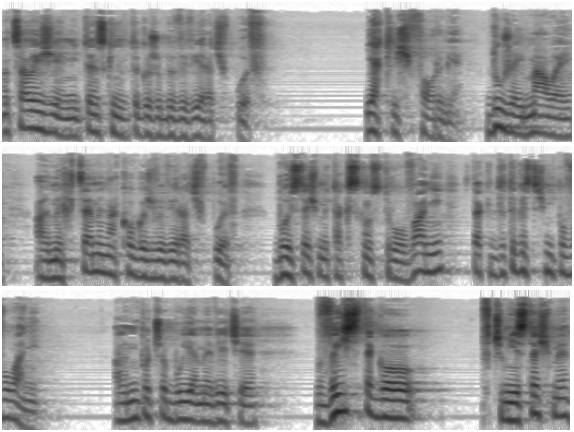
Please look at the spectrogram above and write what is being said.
na całej ziemi tęsknią do tego, żeby wywierać wpływ. W jakiejś formie, dużej, małej, ale my chcemy na kogoś wywierać wpływ, bo jesteśmy tak skonstruowani, tak, do tego jesteśmy powołani. Ale my potrzebujemy, wiecie, wyjść z tego, w czym jesteśmy,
